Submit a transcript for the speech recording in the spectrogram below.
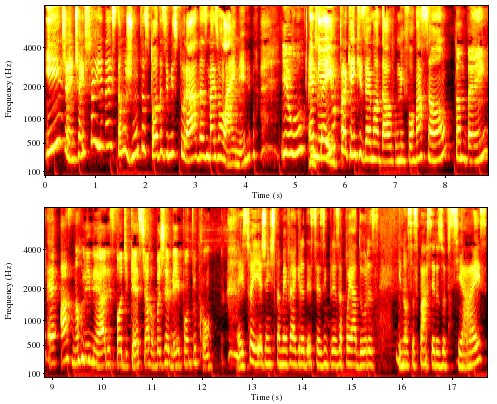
E, gente, é isso aí, né? Estamos juntas, todas e misturadas, mas online. E o é e-mail, para quem quiser mandar alguma informação, também é asnãolinearespodcast.gmail.com. É isso aí, a gente também vai agradecer as empresas apoiadoras e nossas parceiras oficiais,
